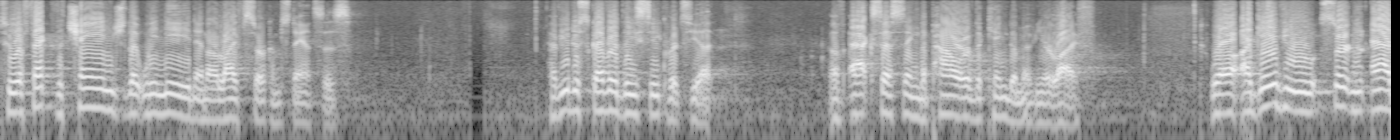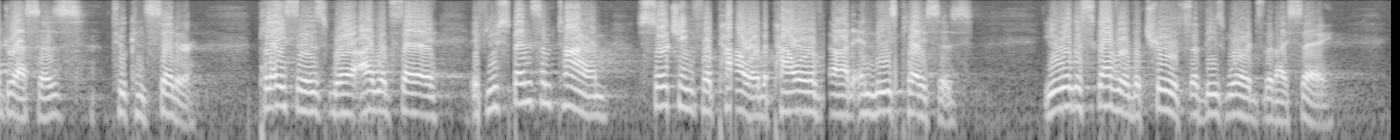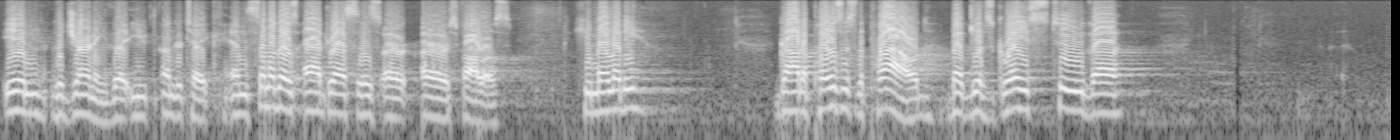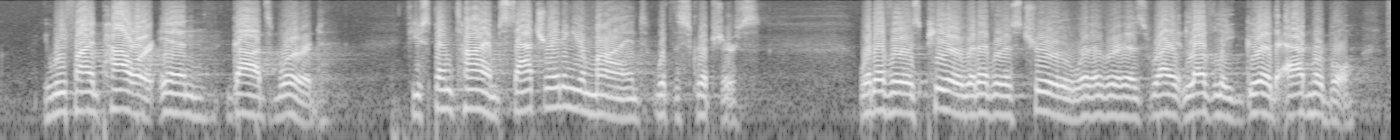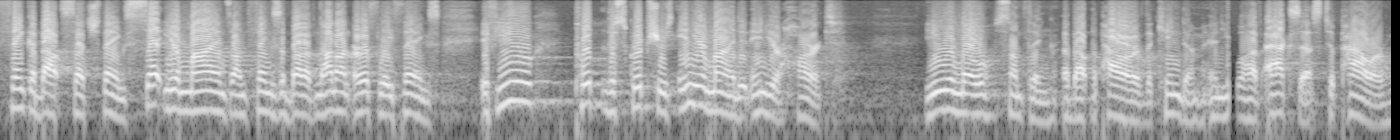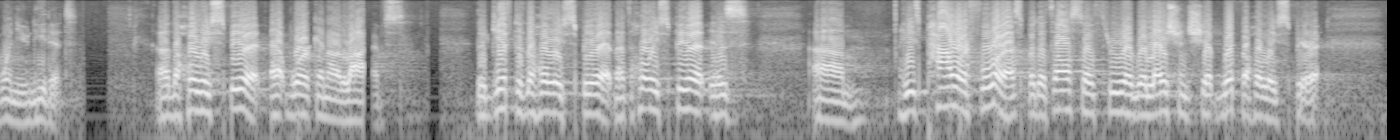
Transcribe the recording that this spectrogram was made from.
to effect the change that we need in our life circumstances? Have you discovered these secrets yet of accessing the power of the kingdom in your life? Well, I gave you certain addresses to consider, places where I would say if you spend some time searching for power, the power of God in these places, you will discover the truth of these words that I say in the journey that you undertake. And some of those addresses are, are as follows humility. God opposes the proud, but gives grace to the. We find power in God's Word. If you spend time saturating your mind with the Scriptures, whatever is pure, whatever is true, whatever is right, lovely, good, admirable. Think about such things. Set your minds on things above, not on earthly things. If you put the scriptures in your mind and in your heart, you will know something about the power of the kingdom, and you will have access to power when you need it. Uh, the Holy Spirit at work in our lives. The gift of the Holy Spirit. That the Holy Spirit is. Um, He's power for us, but it's also through a relationship with the Holy Spirit.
